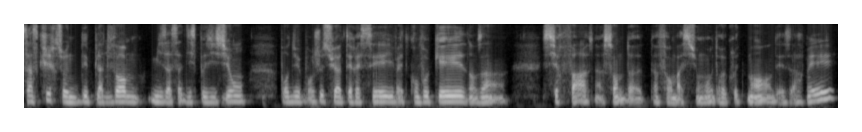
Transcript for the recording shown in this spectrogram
s'inscrire sur une des plateformes mises à sa disposition pour dire bon je suis intéressé, il va être convoqué dans un CIRFA, un centre d'information et de recrutement des armées.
